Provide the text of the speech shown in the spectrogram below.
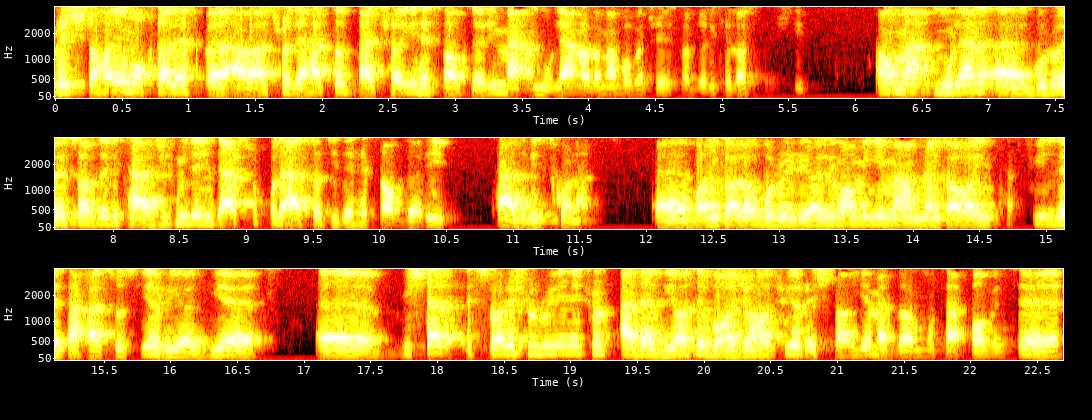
رشته های مختلف عوض شده. حتی بچه های حسابداری معمولا حالا من با بچه حسابداری کلاس داشتیم اما معمولا گروه حسابداری ترجیح میده این درس رو خود اساتید حسابداری تدریس کنن. با اینکه حالا گروه ریاضی ما میگیم معمولا که آقا این فیلد تخصصی ریاضیه بیشتر اصرارشون روی اینه چون ادبیات واژه ها توی رشته مقدار متفاوته.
